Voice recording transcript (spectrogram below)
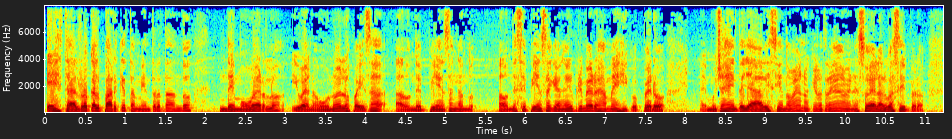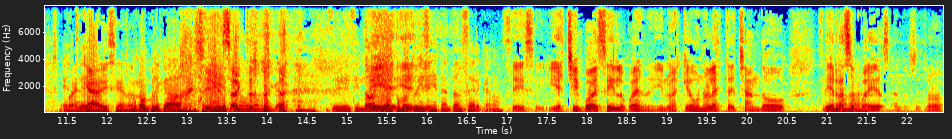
Está el Rock al Parque también tratando de moverlo y bueno, uno de los países a, a donde piensan a, donde se piensa que van a ir primero es a México, pero hay mucha gente ya diciendo, bueno, que lo traigan a Venezuela, algo así, pero este, es muy complicado. Sí, muy exacto. complicado. Sí, sí, no, Sí, y es como y- tú dices, y- están tan cerca, ¿no? Sí, sí, y es chimbo decirlo, pues, y no es que uno le esté echando Sí, tierra no, a su no. país, o sea, nosotros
